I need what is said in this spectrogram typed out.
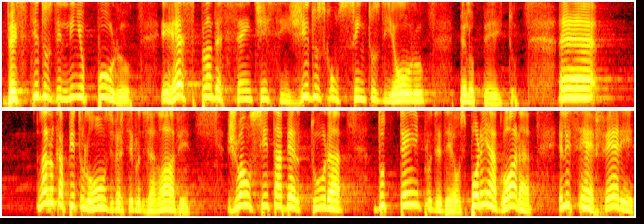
vestidos de linho puro e resplandecentes, cingidos com cintos de ouro pelo peito. É, lá no capítulo 11, versículo 19, João cita a abertura do templo de Deus, porém agora ele se refere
